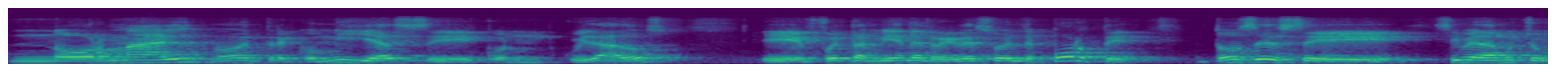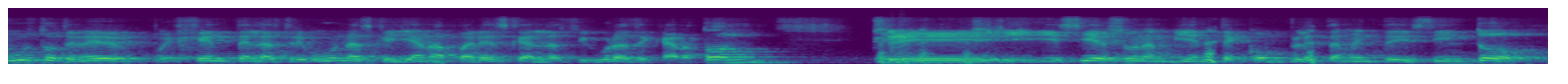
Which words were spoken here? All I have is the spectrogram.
normal, ¿no? Entre comillas, eh, con cuidados, eh, fue también el regreso del deporte. Entonces, eh, sí me da mucho gusto tener pues, gente en las tribunas que ya no aparezcan las figuras de cartón. y, y, sí es un ambiente completamente distinto,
